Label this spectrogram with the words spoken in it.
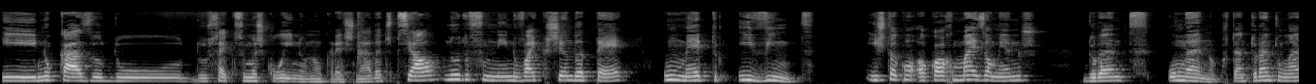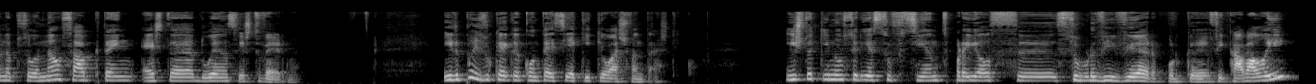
e no caso do, do sexo masculino não cresce nada de especial, no do feminino vai crescendo até 1,20m. Isto ocorre mais ou menos durante um ano. Portanto, durante um ano a pessoa não sabe que tem esta doença, este verme. E depois o que é que acontece é aqui que eu acho fantástico. Isto aqui não seria suficiente para ele se sobreviver, porque ficava ali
